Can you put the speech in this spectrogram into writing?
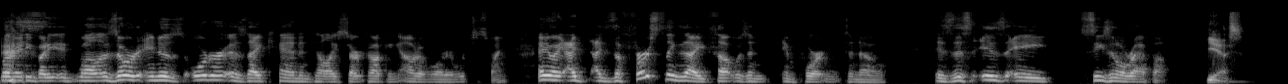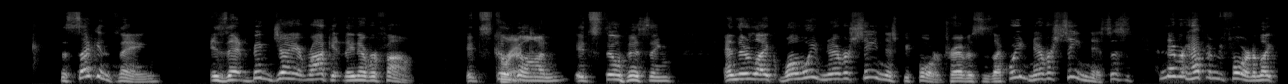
For anybody, well, as order in as order as I can until I start talking out of order, which is fine. Anyway, I, I the first thing that I thought was an, important to know is this is a seasonal wrap up. Yes. The second thing is that big giant rocket they never found. It's still Correct. gone. It's still missing. And they're like, well, we've never seen this before. Travis is like, we've never seen this. This has never happened before. And I'm like,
